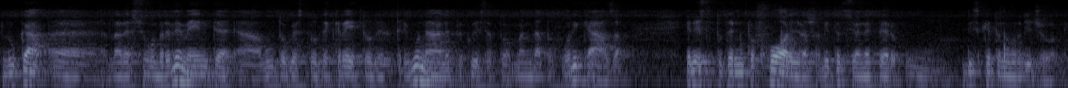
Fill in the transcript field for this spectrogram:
Luca, eh, la riassumo brevemente, ha avuto questo decreto del tribunale per cui è stato mandato fuori casa ed è stato tenuto fuori dalla sua abitazione per un discreto numero di giorni.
